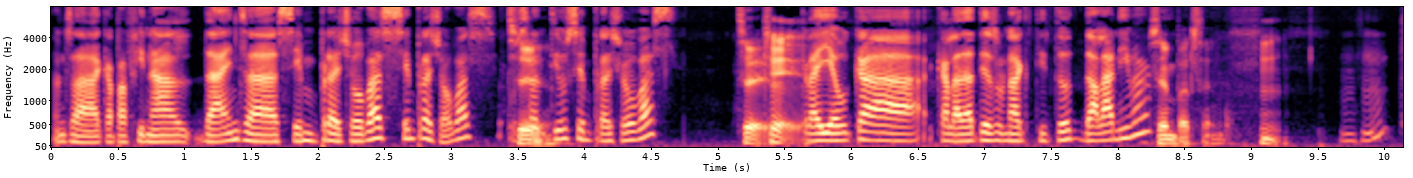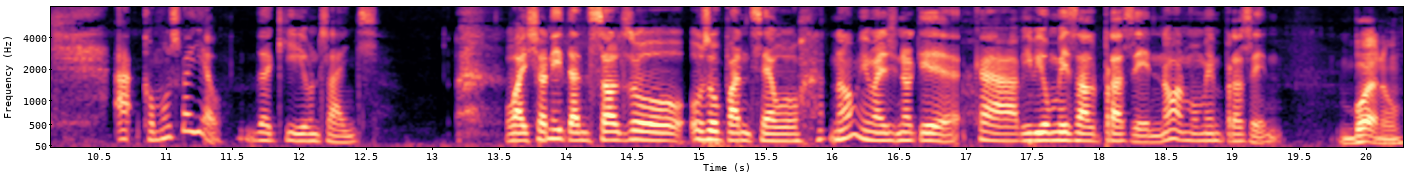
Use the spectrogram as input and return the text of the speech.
Doncs uh, cap a final d'anys, uh, sempre joves, sempre joves, us Sí. sentiu sempre joves? Sí, Sí. Creieu que, que l'edat és una actitud de l'ànima? 100%. Ah, com us veieu d'aquí uns anys? O això ni tan sols ho, us ho penseu, no? M'imagino que, que viviu més al present, no? Al moment present. Bueno,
